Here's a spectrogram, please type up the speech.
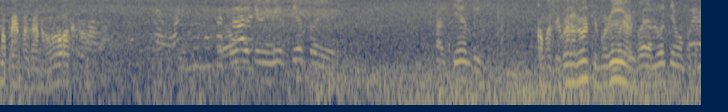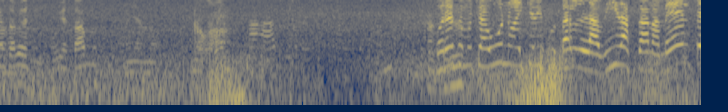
no puede pasar a nosotros. Pero uno hay que vivir siempre al 100, digo. Como si fuera el último Como día. si fuera el último, porque no sabes si hoy estamos, mañana no. No Cabal. sabemos. Así Por eso, es. mucha uno, hay que disfrutar la vida sanamente,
